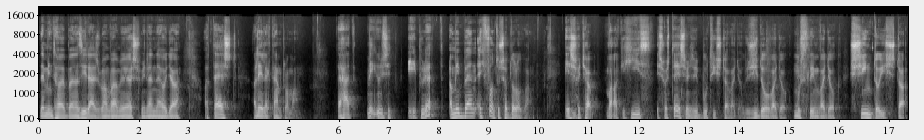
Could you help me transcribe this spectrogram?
de mintha ebben az írásban valami olyasmi lenne, hogy a, a test a lélek temploma. Tehát végül is egy épület, amiben egy fontosabb dolog van. És hogyha valaki hisz, és most teljesen mindegy, hogy buddhista vagyok, zsidó vagyok, muszlim vagyok, sintoista,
